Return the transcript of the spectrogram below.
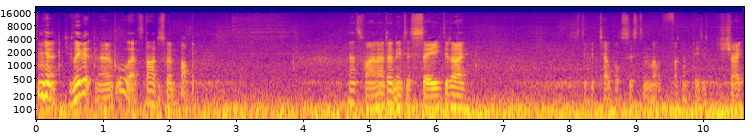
Did you leave it? No. Ooh, that star just went pop. That's fine. I don't need to see, did I? Stupid teleport system, motherfucking piece of shite.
